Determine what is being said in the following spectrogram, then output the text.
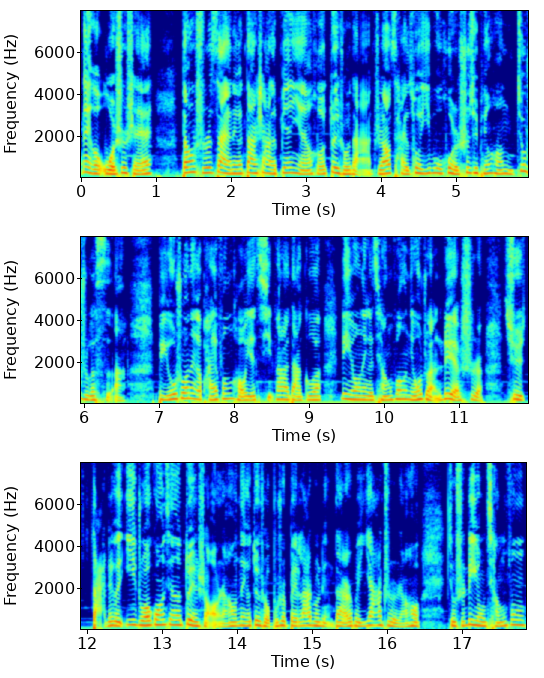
那个我是谁，当时在那个大厦的边沿和对手打，只要踩错一步或者失去平衡，你就是个死啊。比如说那个排风口也启发了大哥利用那个强风扭转劣势去打这个衣着光鲜的对手，然后那个对手不是被拉住领带而被压制，然后就是利用强风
